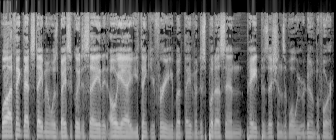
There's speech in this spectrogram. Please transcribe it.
Well, I think that statement was basically to say that, oh yeah, you think you're free, but they've just put us in paid positions of what we were doing before.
